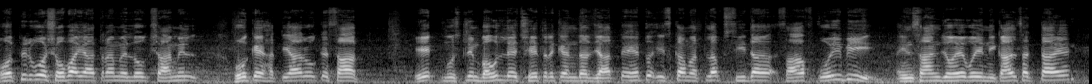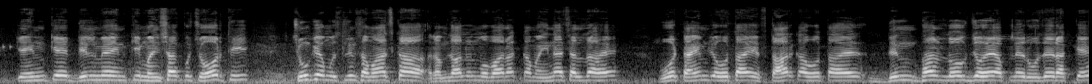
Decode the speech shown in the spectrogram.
और फिर वो शोभा यात्रा में लोग शामिल होकर हथियारों के साथ एक मुस्लिम बहुल्य क्षेत्र के अंदर जाते हैं। तो इसका मतलब सीधा साफ़ कोई भी इंसान जो है वो ये निकाल सकता है कि इनके दिल में इनकी मंशा कुछ और थी चूँकि मुस्लिम समाज का रमज़ान मुबारक का महीना चल रहा है, वो टाइम जो होता है इफ़ार का होता है, दिन भर लोग जो है अपने रोज़े रख के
